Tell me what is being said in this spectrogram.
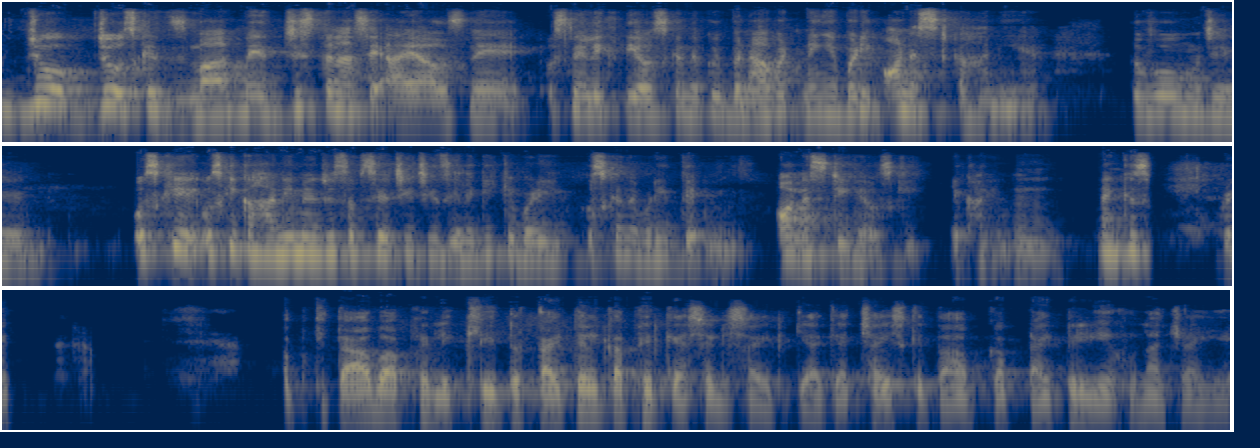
جو جو اس کے دماغ میں جس طرح سے آیا اس نے اس نے لکھ دیا اس کے اندر کوئی بناوٹ نہیں ہے بڑی آنےسٹ کہانی ہے۔ تو وہ مجھے اس کی اس کی کہانی میں جو سب سے اچھی چیز یہ لگی کہ بڑی اس کے اندر بڑی آنےسٹی ہے اس کی لکھائی میں۔ تھینک یو سو اب کتاب آپ نے لکھ لی تو ٹائٹل کا پھر کیسے ڈیسائیڈ کیا کہ اچھا اس کتاب کا ٹائٹل یہ ہونا چاہیے؟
